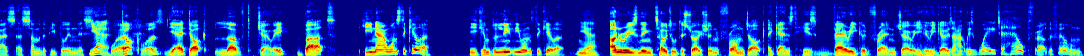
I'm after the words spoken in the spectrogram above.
as as some of the people in this yeah. were, Doc was. yeah, Doc loved Joey, but he now wants to kill her. He completely wants to kill her. Yeah. Unreasoning total destruction from Doc against his very good friend Joey, who he goes out of his way to help throughout the film.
